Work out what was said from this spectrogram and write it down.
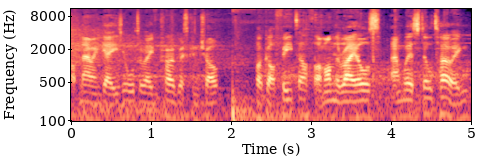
I've now engaged all-terrain progress control. I've got feet off, I'm on the rails, and we're still towing.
